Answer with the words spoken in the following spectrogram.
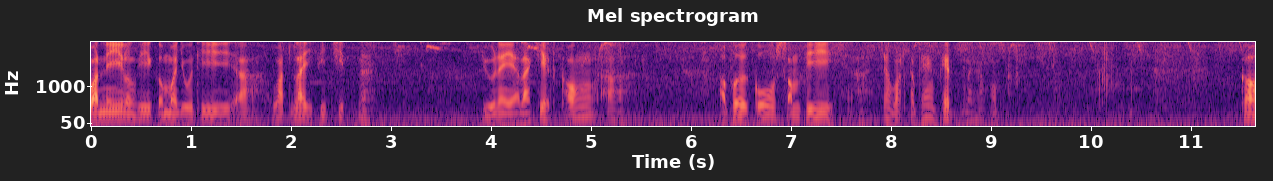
วันนี้หลวงพี่ก็มาอยู่ที่วัดไร่พิจิตนะ อยู่ในอาณาเขตของอำเภอโกสัมพีจังหวัดกำแพงเพชรนะครับผมก็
